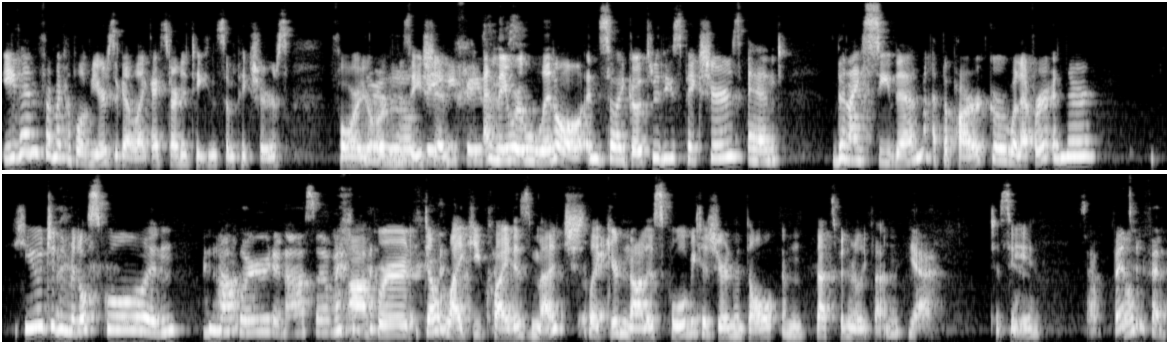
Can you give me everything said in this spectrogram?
Even from a couple of years ago, like I started taking some pictures for your Your organization, and they were little, and so I go through these pictures, and then I see them at the park or whatever, and they're huge in middle school and and not awkward and awesome. awkward. Don't like you quite as much. Like you're not as cool because you're an adult, and that's been really fun yeah. to see. So, but it's been fun.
